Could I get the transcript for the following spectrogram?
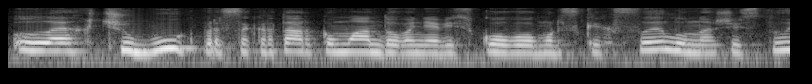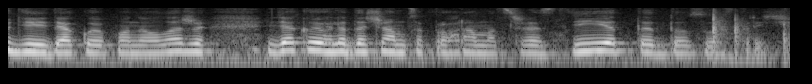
Олег Чубук, прес-секретар командування військово-морських сил у нашій студії. Дякую, пане Олеже. Дякую глядачам. Це програма «Час діяти». До зустрічі.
